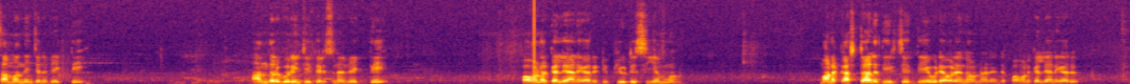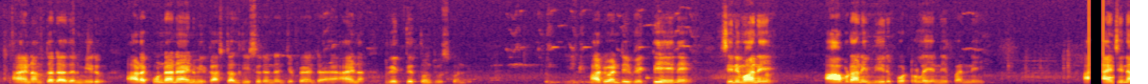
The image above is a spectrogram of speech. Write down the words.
సంబంధించిన వ్యక్తి అందరి గురించి తెలిసిన వ్యక్తి పవన్ కళ్యాణ్ గారు డిప్యూటీ సీఎం మన కష్టాలు తీర్చే దేవుడు ఎవరైనా ఉన్నాడంటే పవన్ కళ్యాణ్ గారు. ఆయన అంతటా అదని మీరు అడగకుండానే ఆయన మీరు కష్టాలు తీసుకురండి అని చెప్పారంటే ఆయన వ్యక్తిత్వం చూసుకోండి. అటువంటి వ్యక్తిని సినిమాని ఆపడానికి మీరు కుట్రలు ఎన్ని పన్ని ఆయన ఇచ్చిన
